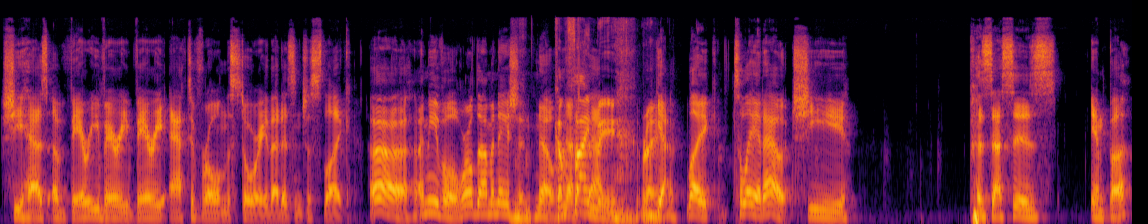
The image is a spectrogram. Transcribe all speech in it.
she has a very, very, very active role in the story that isn't just like, ah, I'm evil, world domination. No, Come find me. right. Yeah, like to lay it out, she possesses Impa,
